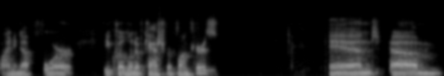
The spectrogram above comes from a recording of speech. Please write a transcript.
lining up for the equivalent of cash for clunkers. And um,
